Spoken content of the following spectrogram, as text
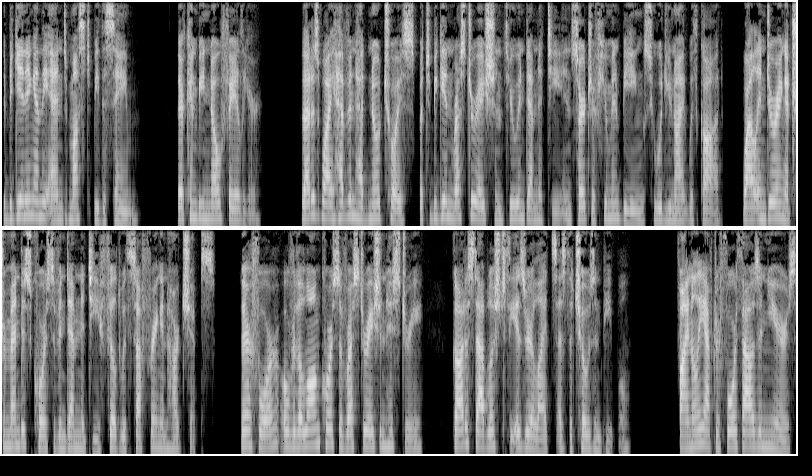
the beginning and the end must be the same. There can be no failure. That is why heaven had no choice but to begin restoration through indemnity in search of human beings who would unite with God, while enduring a tremendous course of indemnity filled with suffering and hardships. Therefore, over the long course of restoration history, God established the Israelites as the chosen people. Finally, after 4,000 years,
